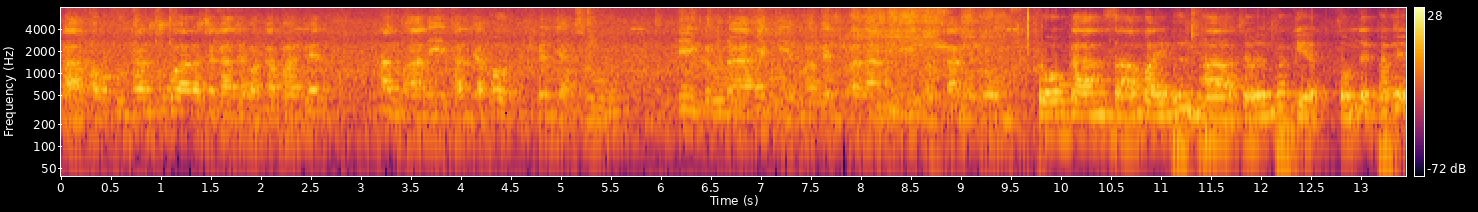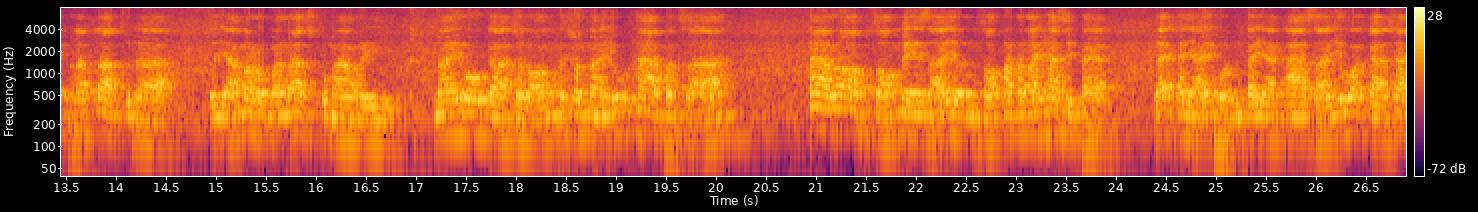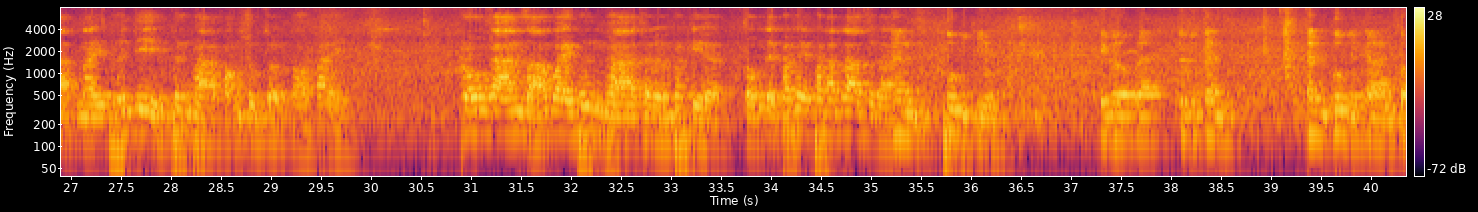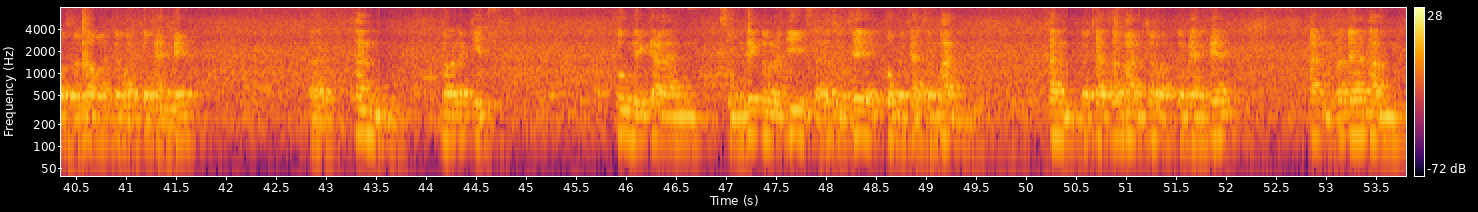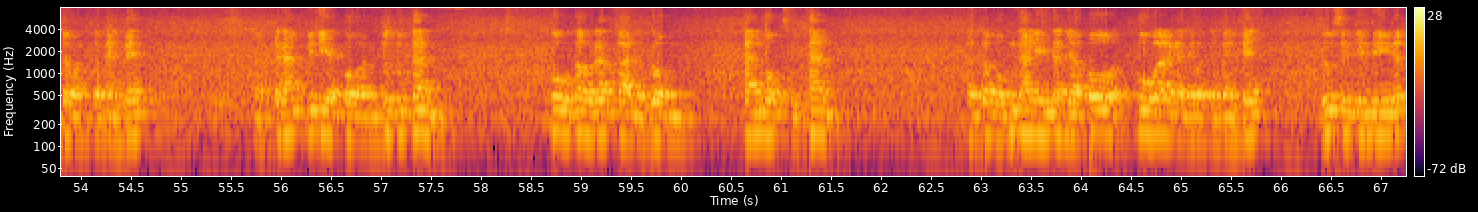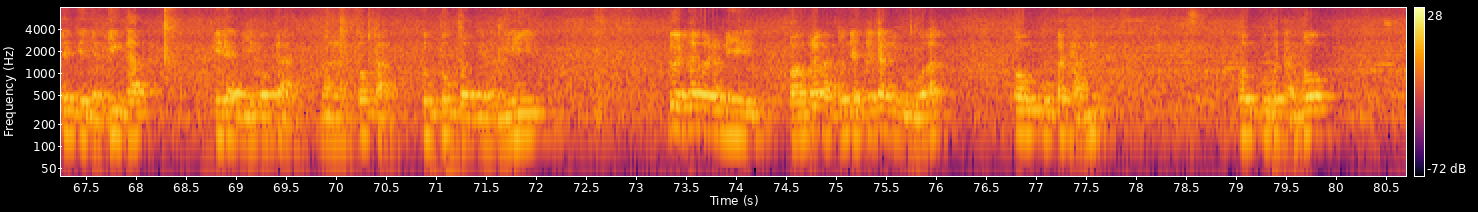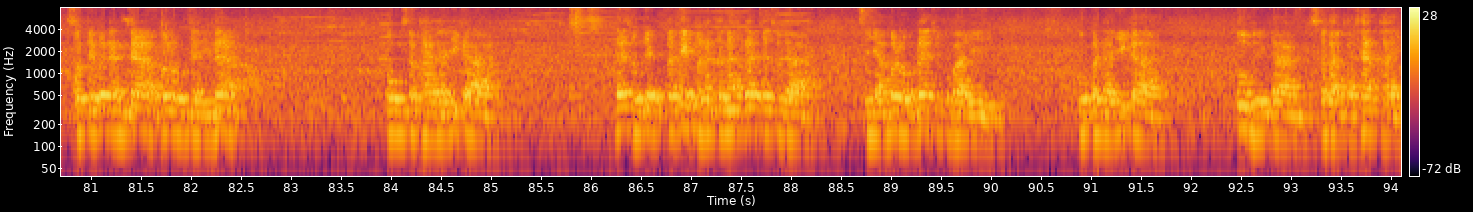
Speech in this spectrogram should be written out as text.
กราบขอบพระคุณท่านผู้ว่าราชการจังหวัดกำแพงเพชรท่านธานีธัญโพธเป็นอย่างสูง ที่กรุณาให้เกียรติมาเป็นประธานพิธีเปิดการอบรม โครงการสามวัยพึ่งพาเฉลิมพระเกียรติ สมเด็จพระเทพรัตนราชสุดา สยามบรมราชกุมารี ในโอกาสฉลองพระชนมายุ 5 พรรษา 5 รอบ 2 เมษายน 2558 และขยายผลไปยังอาสายุวกาชาติในพื้นที่พึ่งพาของชุมชนต่อไป โครงการสามวัยพึ่งพาเฉลิมพระเกียรติ สมเด็จพระเทพรัตนราชสุดาท่านผู้มีเกียรติที่เคารพและทุกท่านท่านผู้มีการกศนจังหวัดกำแพงเพชรท่านนรกิจผู้มีการศูนย์เทคโนโลยีสารสนเทศกรมประชาสัมพันธ์ ท่านประชาสัมพันธ์จังหวัดกำแพงเพชร ท่านวัฒนธรรมจังหวัดกำแพงเพชรคณะวิทยากรทุกๆท่าน ผู้เข้ารับการอบรมทั้ง 60 ท่านกับผมธานีธัญญาโพธผู้ว่าการจังหวัดกำแพงเพชรรู้สึกยินดีและเป็นเกียรติอย่างยิ่งครับ ที่ได้มีโอกาสมาพบกับทุกๆคนในวันนี้ ด้วยพระบารมีของพระบาทสมเด็จพระเจ้าอยู่หัว องค์อุปถัมภ์องค์อุปถัมภกสมเด็จพระนางเจ้าพระบรมชนนีนาถ องค์สภานายิกา และสมเด็จพระเทพรัตนราชสุดา สยามบรมราชกุมารี อุปนายิกา ผู้บริการสภากาชาติไทย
